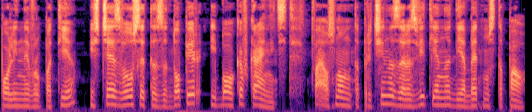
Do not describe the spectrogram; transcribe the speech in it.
полиневропатия, изчезва усета за допир и болка в крайниците. Това е основната причина за развитие на диабетно стъпало.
